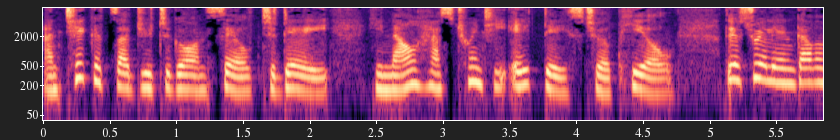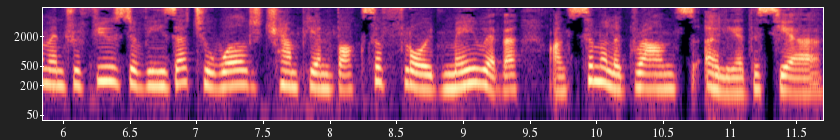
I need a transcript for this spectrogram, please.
and tickets are due to go on sale today. He now has 28 days to appeal. The Australian government refused a visa to world champion boxer Floyd Mayweather on similar grounds earlier this year.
